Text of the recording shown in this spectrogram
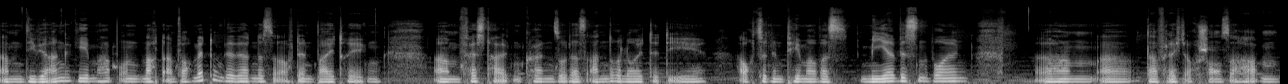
ähm, die wir angegeben haben und macht einfach mit und wir werden das dann auf den Beiträgen ähm, festhalten können, so dass andere Leute, die auch zu dem Thema was mehr wissen wollen, ähm, äh, da vielleicht auch Chance haben,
